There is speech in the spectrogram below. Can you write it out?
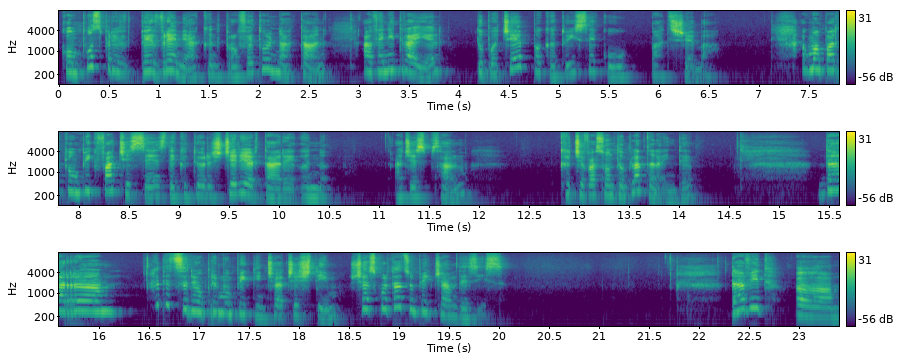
compus pe, pe vremea când profetul Nathan a venit la el după ce păcătuise cu Batsheba. Acum parcă un pic face sens de câte ori își cer iertare în acest psalm, că ceva s-a întâmplat înainte, dar uh, haideți să ne oprim un pic din ceea ce știm și ascultați un pic ce am de zis. David uh,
